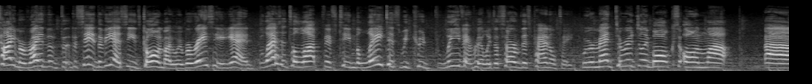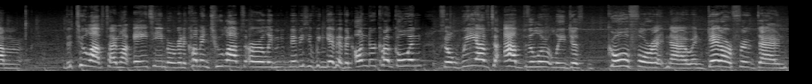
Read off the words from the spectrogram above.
timer, right? The, the, the, the VSC is gone, by the way. We're racing again. It to lap 15. The latest we could leave it, really, to serve this penalty. We were meant to originally box on lap, um, the two laps time lap 18, but we're going to come in two laps early, maybe see if we can get a bit of an undercut going. So we have to absolutely just go for it now and get our fruit down.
